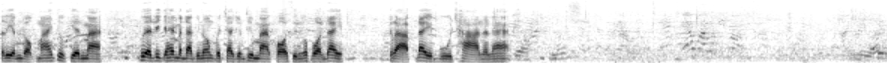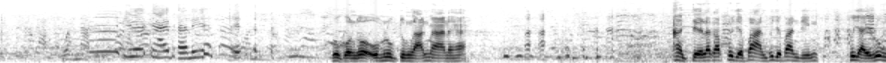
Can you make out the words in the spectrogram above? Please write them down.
เตรียมดอกไม้ทูบเทียนมา เพื่อที่จะให้บรรดาพี่น้องประชาชนที่มาขอสินขอพรได้กราบได้บูชานะฮะยืดไงแผลนี้ ผู้คนก็อุ้มลูกจุงหลานมานะฮะ อ่าเจอแล้วครับผู้ใหญ่บ้านผู้ใหญ่บ้านหญิง ผู้ใหญ่รุ่ง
